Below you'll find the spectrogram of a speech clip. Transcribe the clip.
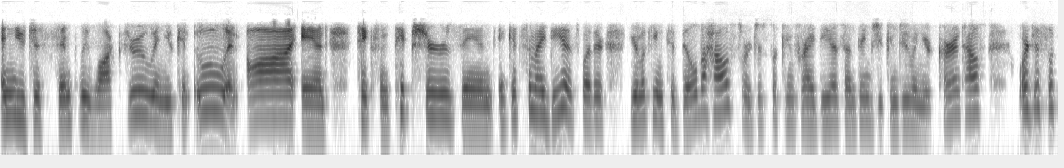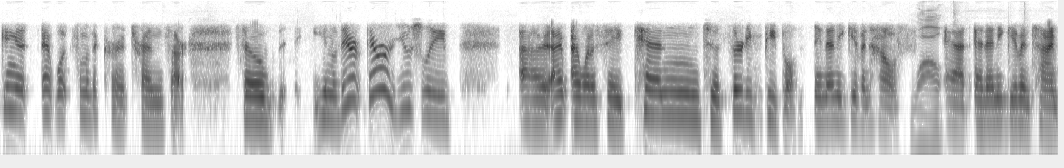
and you just simply walk through and you can ooh and ah and take some pictures and, and get some ideas whether you're looking to build a house or just looking for ideas on things you can do in your current house or just looking at, at what some of the current trends are. So, you know, there there are usually uh, I, I want to say 10 to 30 people in any given house Wow. at, at any given time.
